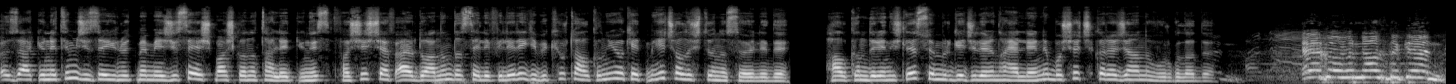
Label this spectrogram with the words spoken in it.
Özel Yönetim Cizre Yürütme Meclisi Eş Başkanı Talet Yunis, faşist şef Erdoğan'ın da Selefileri gibi Kürt halkını yok etmeye çalıştığını söyledi. Halkın direnişle sömürgecilerin hayallerini boşa çıkaracağını vurguladı. Ego nazdikin.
